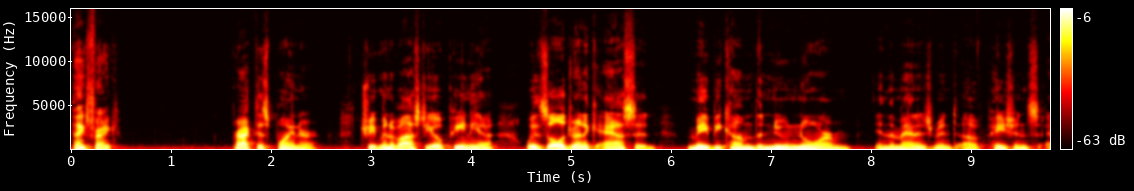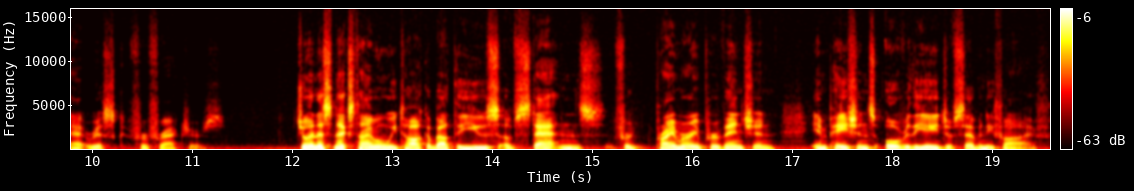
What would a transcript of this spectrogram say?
Thanks, Frank. Practice pointer treatment of osteopenia with zoledronic acid may become the new norm in the management of patients at risk for fractures. Join us next time when we talk about the use of statins for primary prevention in patients over the age of 75.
